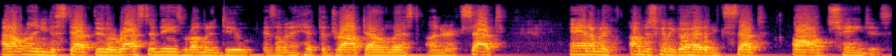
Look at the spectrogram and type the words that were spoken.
I don't really need to step through the rest of these. What I'm going to do is I'm going to hit the drop-down list under Accept, and I'm, to, I'm just going to go ahead and accept all changes.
